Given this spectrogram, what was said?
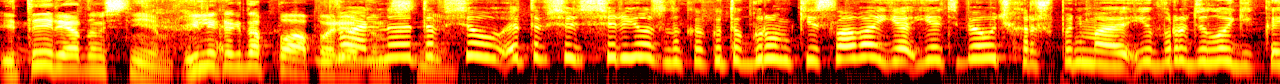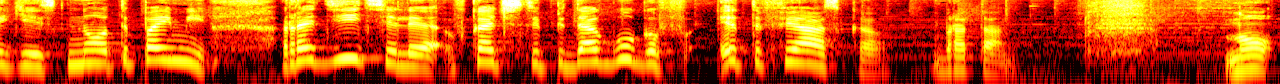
и ты рядом с ним. Или когда папа Валь, рядом ну с это ним. все, это все серьезно, какие-то громкие слова. Я, я тебя очень хорошо понимаю, и вроде логика есть. Но ты пойми, родители в качестве педагогов это фиаско, братан. Но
